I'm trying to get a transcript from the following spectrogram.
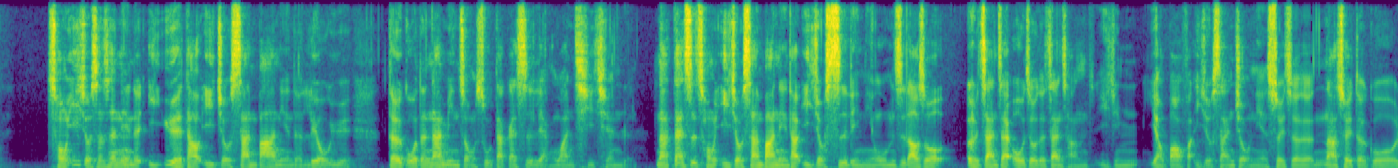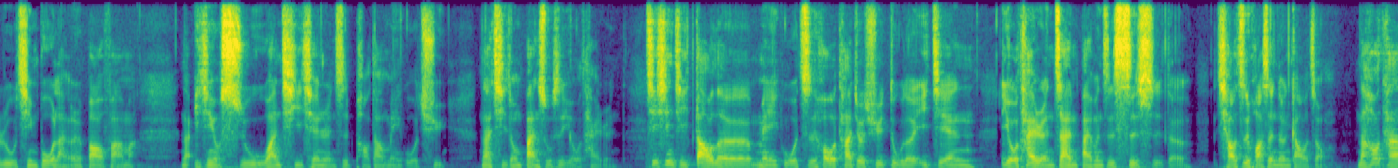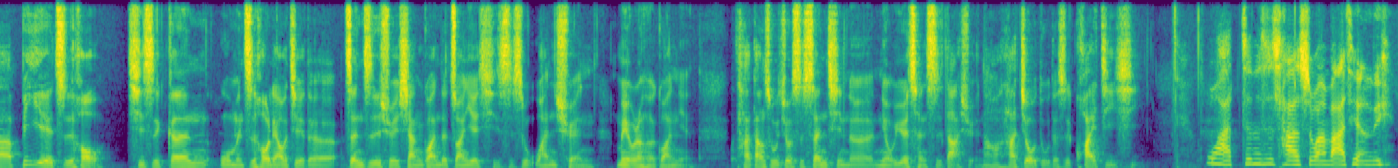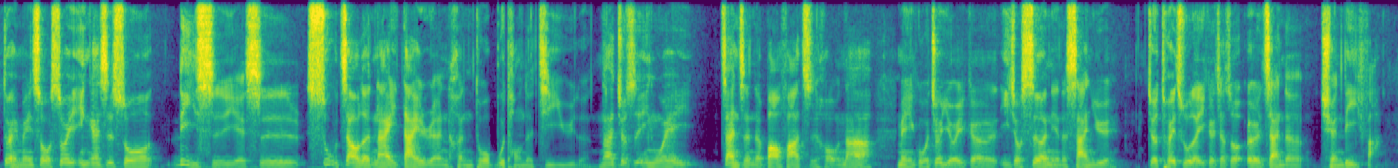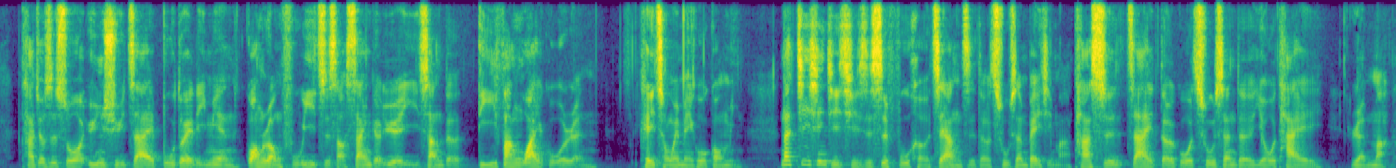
从一九三三年的一月到一九三八年的六月，德国的难民总数大概是两万七千人。那但是从一九三八年到一九四零年，我们知道说二战在欧洲的战场已经要爆发。一九三九年，随着纳粹德国入侵波兰而爆发嘛，那已经有十五万七千人是跑到美国去，那其中半数是犹太人。季辛吉到了美国之后，他就去读了一间犹太人占百分之四十的乔治华盛顿高中。然后他毕业之后。其实跟我们之后了解的政治学相关的专业其实是完全没有任何关联。他当初就是申请了纽约城市大学，然后他就读的是会计系。哇，真的是差了十万八千里。对，没错。所以应该是说，历史也是塑造了那一代人很多不同的际遇的。那就是因为战争的爆发之后，那美国就有一个一九四二年的三月就推出了一个叫做二战的权利法。他就是说，允许在部队里面光荣服役至少三个月以上的敌方外国人可以成为美国公民。那季辛吉其实是符合这样子的出生背景嘛？他是在德国出生的犹太人嘛？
